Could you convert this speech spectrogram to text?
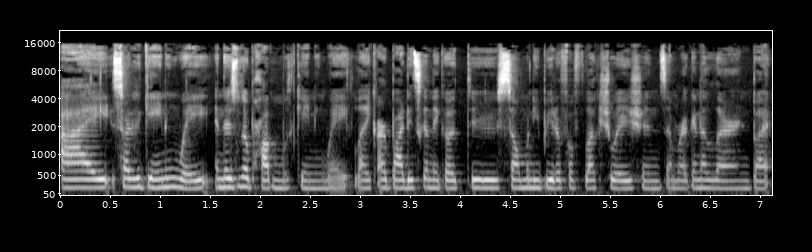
I started gaining weight, and there's no problem with gaining weight. Like, our body's gonna go through so many beautiful fluctuations, and we're gonna learn, but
